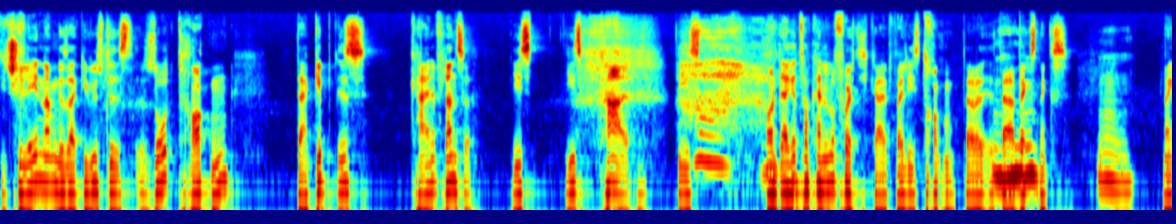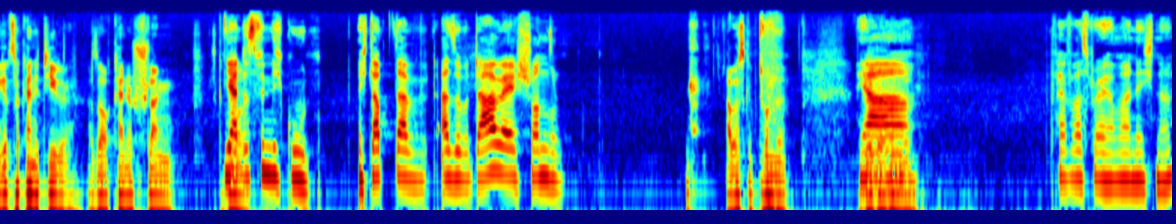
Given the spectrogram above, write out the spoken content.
die Chilenen haben gesagt, die Wüste ist so trocken, da gibt es keine Pflanze. Die ist, die ist kahl. Die ist, und da gibt es auch keine Luftfeuchtigkeit, weil die ist trocken. Da, da wächst nichts. Da gibt es auch keine Tiere, also auch keine Schlangen. Ja, das finde ich gut. Ich glaube, da, also da wäre ich schon so, aber es gibt Hunde. Wilde ja, Hunde. Pfefferspray haben wir nicht, ne?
